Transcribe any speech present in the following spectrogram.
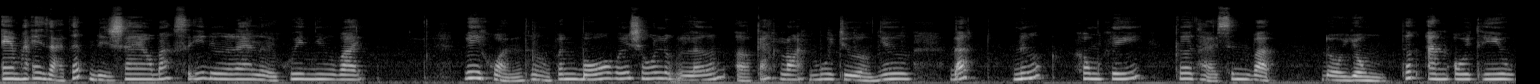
em hãy giải thích vì sao bác sĩ đưa ra lời khuyên như vậy. Vi khuẩn thường phân bố với số lượng lớn ở các loại môi trường như đất, nước, không khí, cơ thể sinh vật, đồ dùng, thức ăn ôi thiêu.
